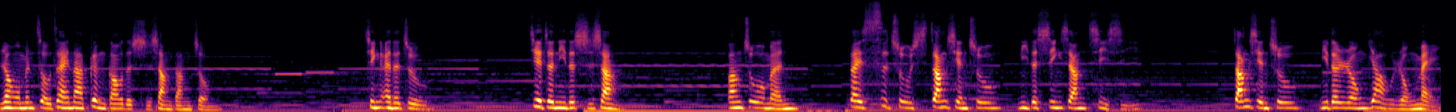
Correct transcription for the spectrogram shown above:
让我们走在那更高的时尚当中。亲爱的主，借着你的时尚，帮助我们在四处彰显出你的馨香气息，彰显出你的荣耀荣美。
